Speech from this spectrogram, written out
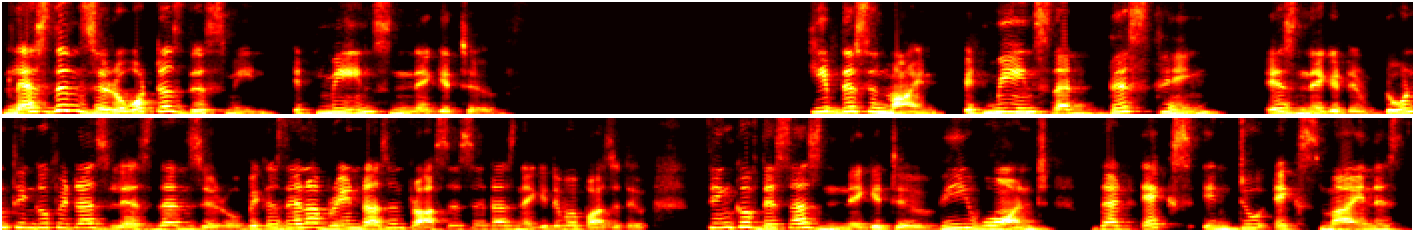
less than 0, what does this mean? It means negative. Keep this in mind. It means that this thing is negative. Don't think of it as less than 0 because then our brain doesn't process it as negative or positive. Think of this as negative. We want that x into x minus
